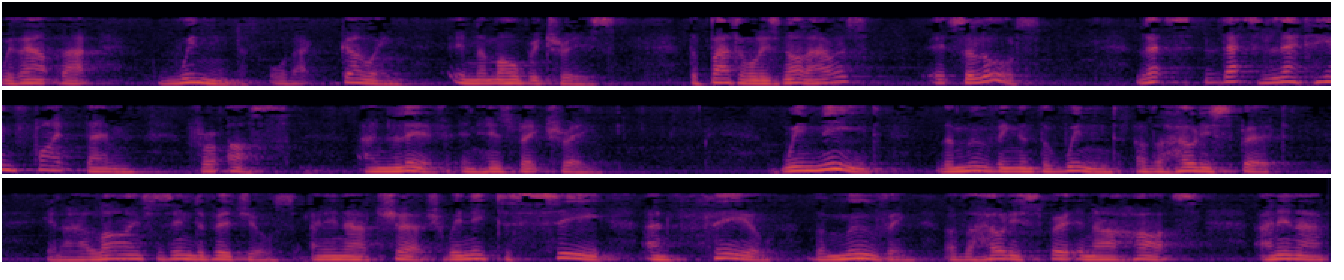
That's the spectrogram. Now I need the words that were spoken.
without that wind or that going in the mulberry trees. The battle is not ours, it's the Lord's. Let's, let's let Him fight them for us and live in His victory. We need the moving and the wind of the Holy Spirit in our lives as individuals and in our church. We need to see and feel the moving of the Holy Spirit in our hearts and in our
